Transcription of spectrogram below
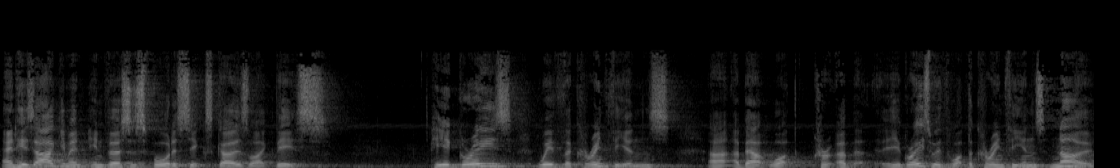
And his argument in verses 4 to 6 goes like this He agrees with the Corinthians uh, about what uh, he agrees with what the Corinthians know.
